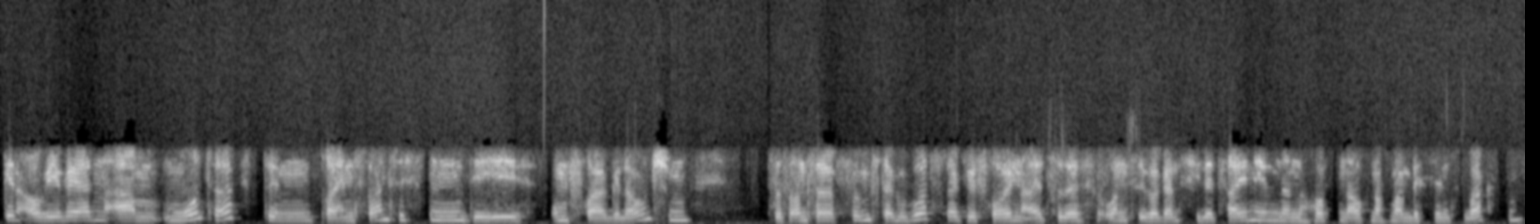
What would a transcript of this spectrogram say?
Genau, wir werden am Montag, den 23. die Umfrage launchen. Das ist unser fünfter Geburtstag. Wir freuen also uns über ganz viele Teilnehmenden und hoffen auch noch mal ein bisschen zu wachsen.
